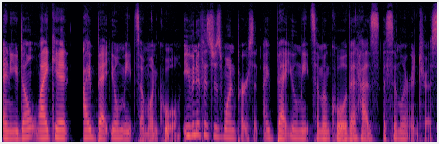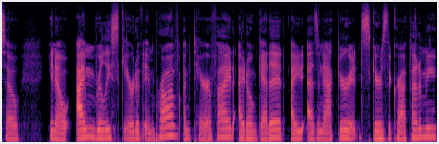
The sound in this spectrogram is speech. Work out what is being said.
and you don't like it, I bet you'll meet someone cool. Even if it's just one person, I bet you'll meet someone cool that has a similar interest. So, you know, I'm really scared of improv. I'm terrified. I don't get it. I as an actor, it scares the crap out of me.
